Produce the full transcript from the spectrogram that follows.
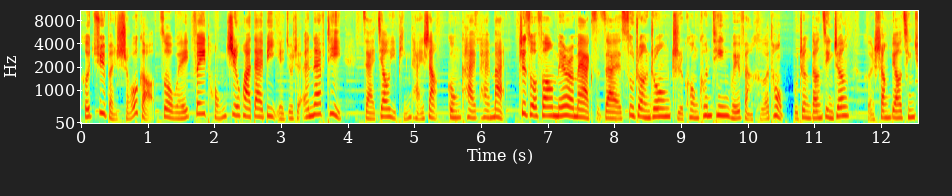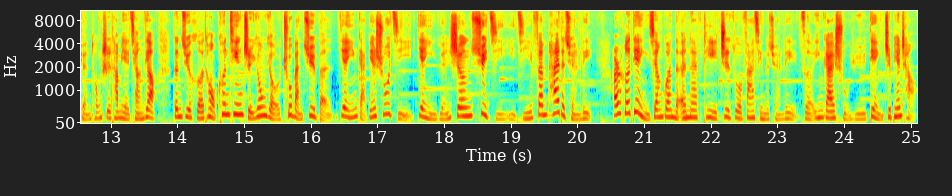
和剧本手稿作为非同质化代币，也就是 NFT，在交易平台上公开拍卖。制作方 Miramax 在诉状中指控昆汀违反合同、不正当竞争和商标侵权，同时他们也强调，根据合同，昆汀只拥有出版剧本、电影改编书籍、电影原声、续集以及翻拍的权利。而和电影相关的 NFT 制作发行的权利，则应该属于电影制片厂。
